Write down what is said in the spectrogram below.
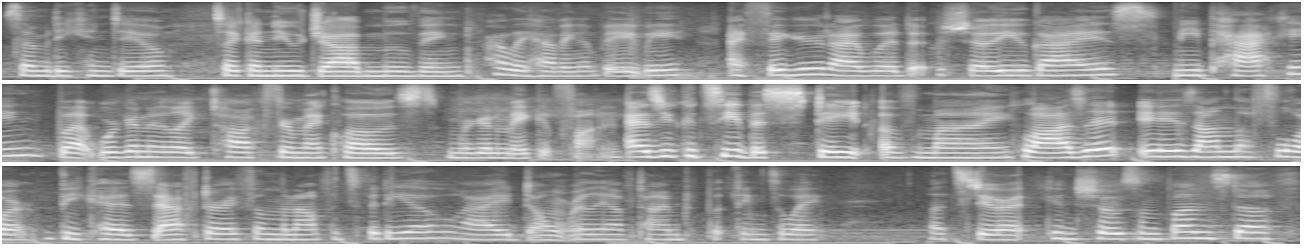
somebody can do. It's like a new job moving, probably having a baby. I figured I would show you guys me packing, but we're gonna like talk through my clothes and we're gonna make it fun. As you could see, the state of my closet is on the floor because after I film an outfits video, I don't really have time to put things away. Let's do it. Can show some fun stuff.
